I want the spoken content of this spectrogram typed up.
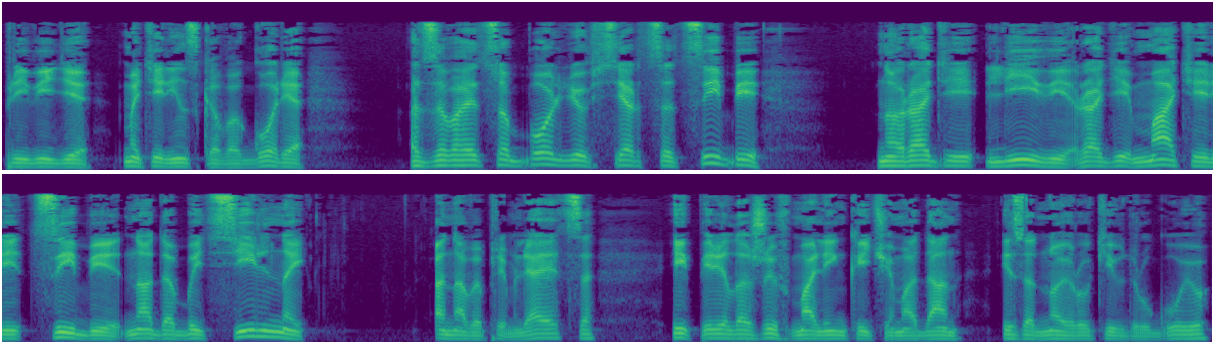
при виде материнского горя отзывается болью в сердце Циби, но ради Ливи, ради матери Циби надо быть сильной. Она выпрямляется и, переложив маленький чемодан из одной руки в другую,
